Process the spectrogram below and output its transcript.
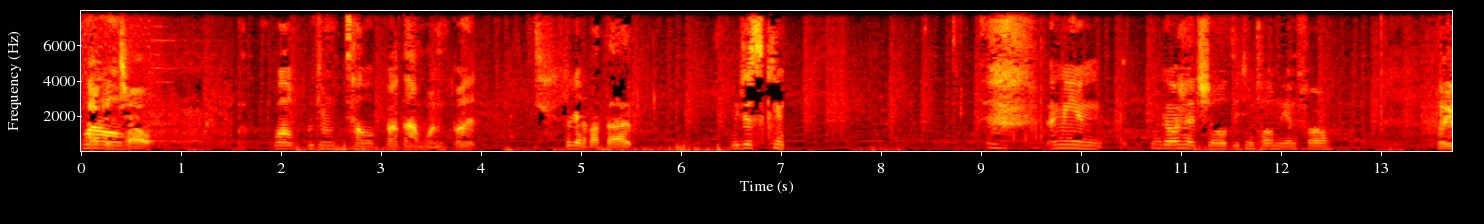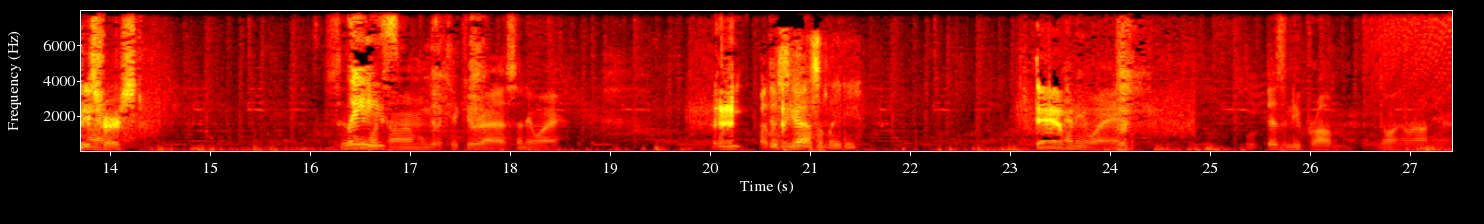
I Well, can tell. well, we can tell about that one, but forget about that. We just came. I mean, go ahead, Shield. You can tell him the info. Ladies first. Say that one Ladies. more time, I'm gonna kick your ass anyway. We- At did least we he get- has a lady. Damn. Anyway, there's a new problem going around here.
